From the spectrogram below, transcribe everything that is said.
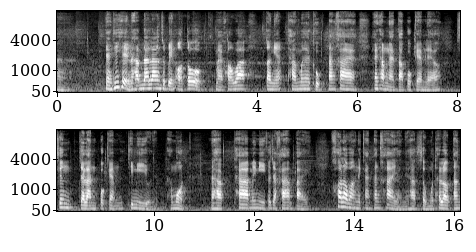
ออย่างที่เห็นนะครับด้านล่างจะเป็นออโต้หมายความว่าตอนนี้ timer ถูกตั้งค่าให้ทำงานตามโปรแกรมแล้ว ซึ่งจะรันโปรแกรมที่มีอยู่ทั้งหมดนะครับ ถ้าไม่มีก็จะข้ามไป ข้อระวังในการตั้งค่าอย่างนี้ครับ สมมุติถ้าเราตั้ง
